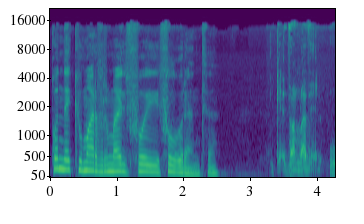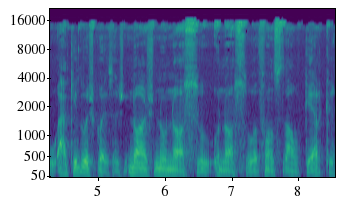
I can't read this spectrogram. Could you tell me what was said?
quando é que o Mar Vermelho foi fulgurante? Vamos lá ver. Há aqui duas coisas. Nós, no nosso, o nosso Afonso de Albuquerque,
